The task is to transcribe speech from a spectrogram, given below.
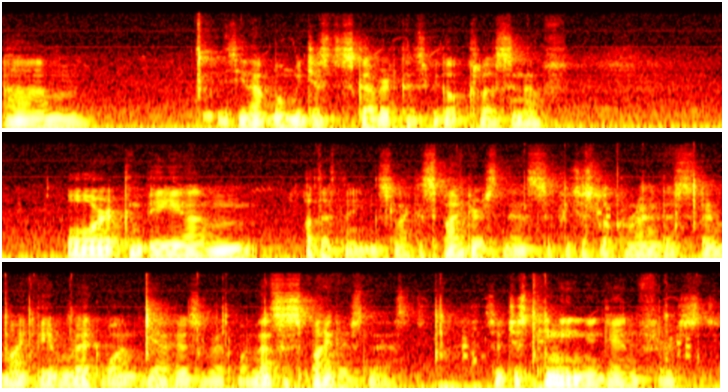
um, you see that one we just discovered because we got close enough, or it can be um, other things like a spider's nest. If we just look around us, there might be a red one. Yeah, there's a red one. That's a spider's nest. So just pinging again first.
